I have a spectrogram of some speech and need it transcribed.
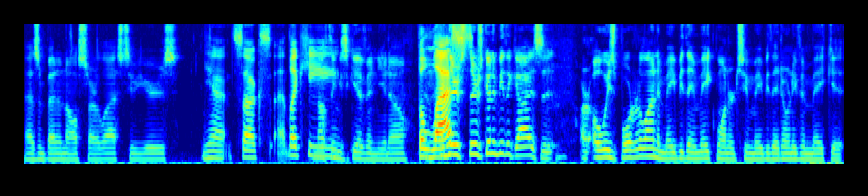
hasn't been an all-star last 2 years Yeah, it sucks. Uh, Like he. nothing's given you know The And- and last- there's there's going to be the guys that are always borderline and maybe they make one or two maybe they don't even make it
